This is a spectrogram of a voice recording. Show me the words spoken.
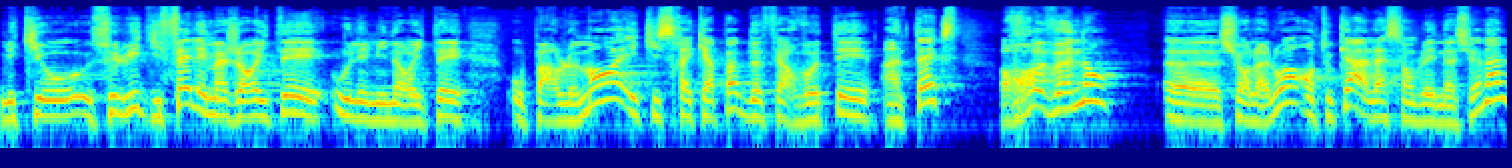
mais qui est celui qui fait les majorités ou les minorités au Parlement et qui serait capable de faire voter un texte revenant euh, sur la loi, en tout cas à l'Assemblée nationale,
